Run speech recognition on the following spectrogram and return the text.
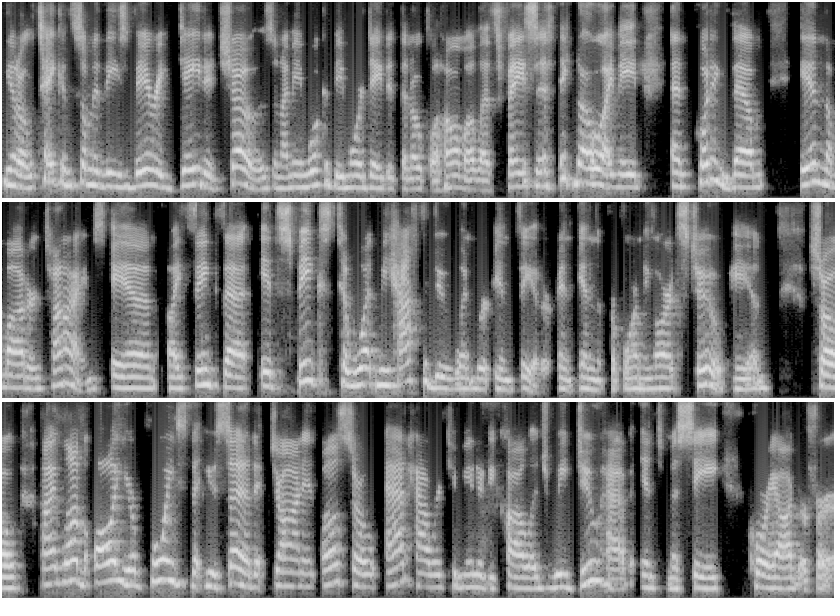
you know, taking some of these very dated shows. And I mean, what could be more dated than Oklahoma? Let's face it, you know, I mean, and putting them in the modern times. And I think that it speaks to what we have to do when we're in theater and in the performing arts too. And so I love all your points that you said, John. And also at Howard Community College, we do have intimacy choreographer,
